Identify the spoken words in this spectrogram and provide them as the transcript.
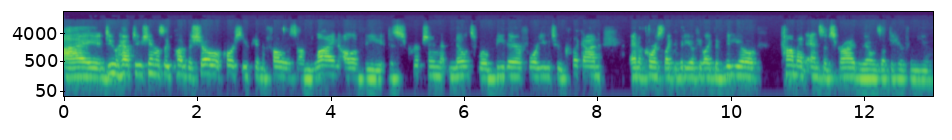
I do have to shamelessly plug the show. Of course, you can follow us online. All of the description notes will be there for you to click on. And of course, like the video if you like the video, comment and subscribe. We always love to hear from you.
